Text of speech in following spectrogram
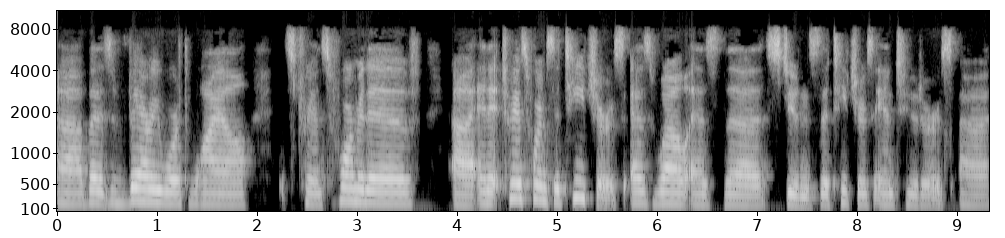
uh, but it's very worthwhile. It's transformative, uh, and it transforms the teachers as well as the students, the teachers and tutors. Uh,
